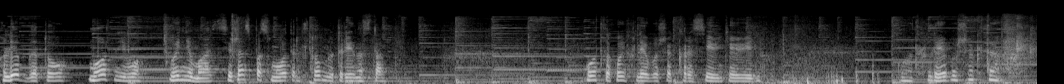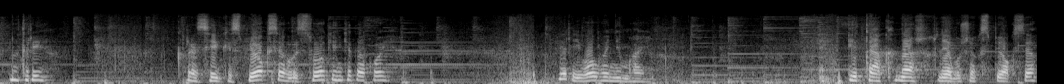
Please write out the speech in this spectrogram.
хлеб готов. Можно его вынимать. Сейчас посмотрим, что внутри нас там. Вот какой хлебушек красивенький видел. Вот хлебушек там внутри. Красивенький спекся, высокенький такой. Теперь его вынимаем. Итак, наш хлебушек спекся.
